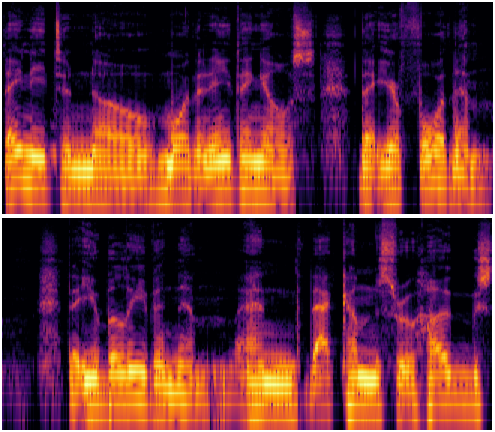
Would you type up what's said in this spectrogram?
they need to know more than anything else that you're for them that you believe in them. And that comes through hugs,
